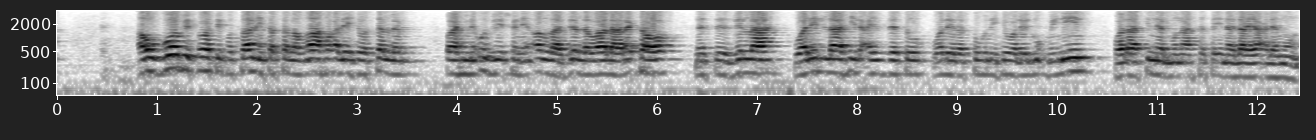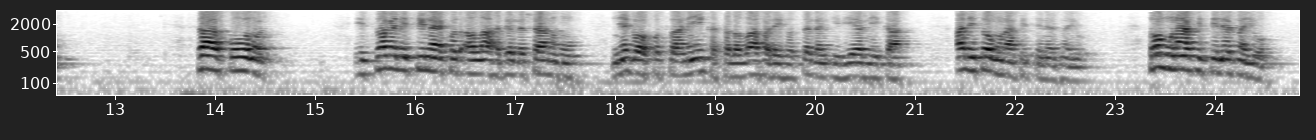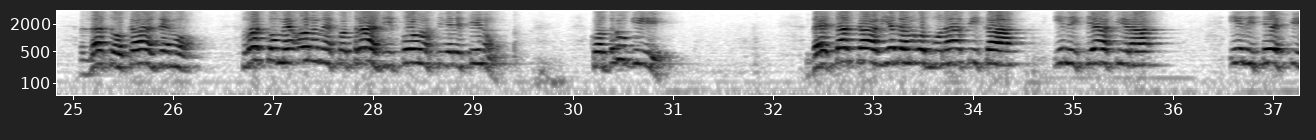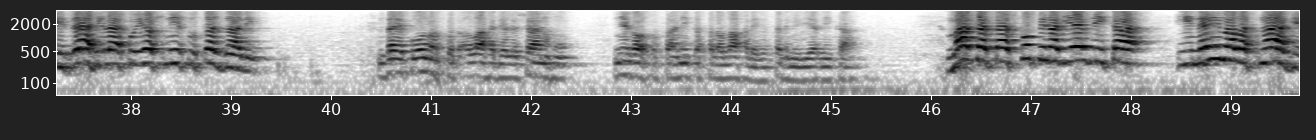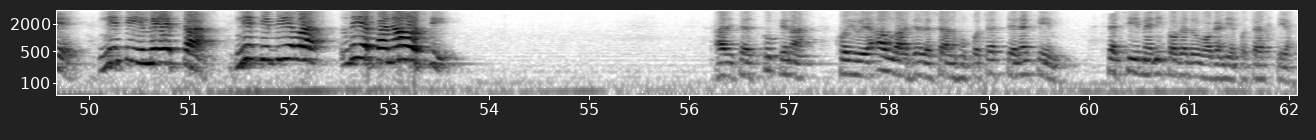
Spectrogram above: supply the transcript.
a u borbi protiv poslanika sallallahu alaihi wa sallam, pa im je uzvišeni Allah jalla wa ala rekao, nestezvilla, walillahi l'izzetu, wali rasulihi, wali mu'minin, walakin al munafifina la ja'lemun. Sav ponos i sva veličina je kod Allaha jalla šanuhu, njegov poslanika sallallahu alejhi ve sellem i vjernika, ali to munafici ne znaju. To munafici ne znaju. Zato kažemo svakome onome ko traži ponos i veličinu kod drugih da je takav jedan od munafika ili kjafira ili teških džahila koji još nisu saznali da je ponos kod Allaha Đelešanuhu njegov poslanika sallallahu alaihi sallam i vjernika. Makar ta skupina vjernika i ne imala snage, niti imetka, niti bila lijepa na oči. Ali ta skupina koju je Allah Đelešanuhu počestio nekim sa čime nikoga drugoga nije počastio.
